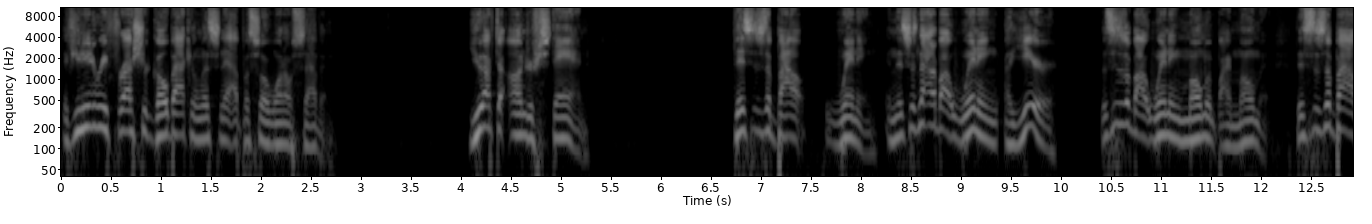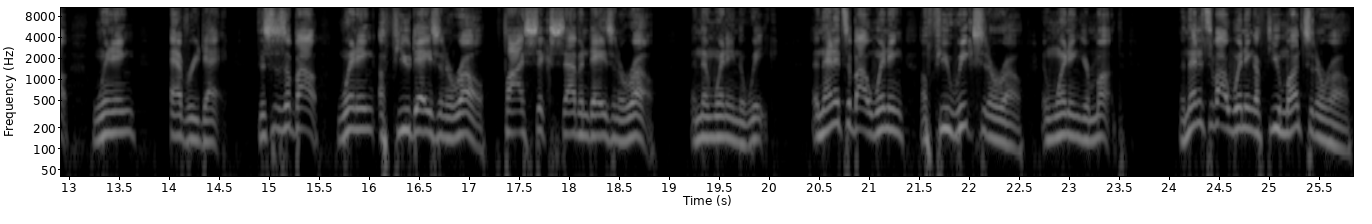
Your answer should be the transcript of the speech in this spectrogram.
If you need a refresher, go back and listen to episode 107. You have to understand this is about winning. And this is not about winning a year. This is about winning moment by moment. This is about winning every day. This is about winning a few days in a row, five, six, seven days in a row, and then winning the week. And then it's about winning a few weeks in a row and winning your month. And then it's about winning a few months in a row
